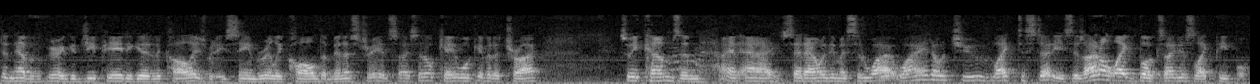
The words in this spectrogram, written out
didn't have a very good GPA to get into college, but he seemed really called to ministry, and so I said, "Okay, we'll give it a try." So he comes and I, and I sat down with him. I said, why, why don't you like to study? He says, I don't like books. I just like people.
